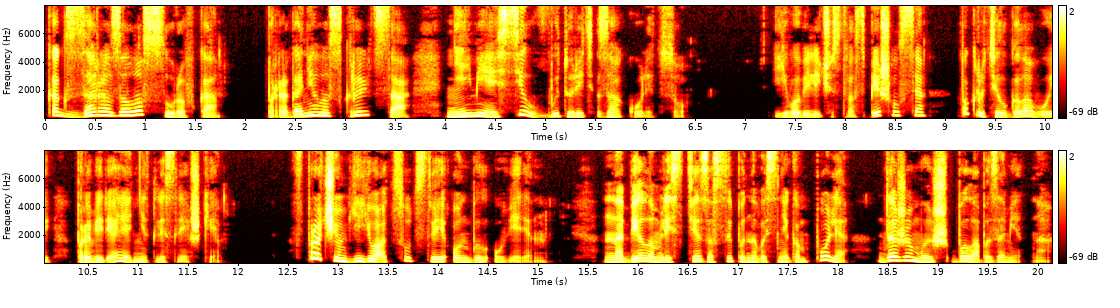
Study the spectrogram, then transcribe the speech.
как зараза лосуровка, прогоняла с крыльца, не имея сил вытурить за околицу. Его Величество спешился, покрутил головой, проверяя, нет ли слежки. Впрочем, в ее отсутствии он был уверен. На белом листе засыпанного снегом поля даже мышь была бы заметна.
